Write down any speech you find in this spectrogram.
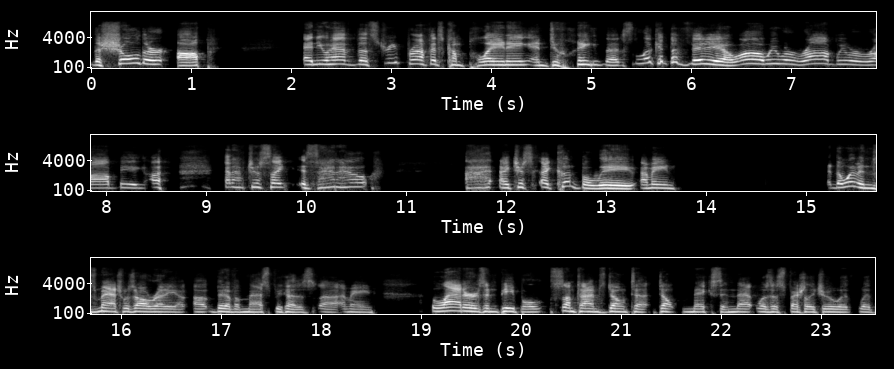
the shoulder up. And you have the Street Profits complaining and doing this. Look at the video. Oh, we were robbed. We were robbed. Being, uh, and I'm just like, is that how? I, I just I couldn't believe. I mean, the women's match was already a, a bit of a mess because uh, I mean, ladders and people sometimes don't uh, don't mix, and that was especially true with with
